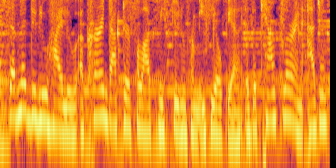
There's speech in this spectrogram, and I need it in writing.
Sebla Diglu Hailu, a current doctor of philosophy student from Ethiopia, is a counselor and adjunct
